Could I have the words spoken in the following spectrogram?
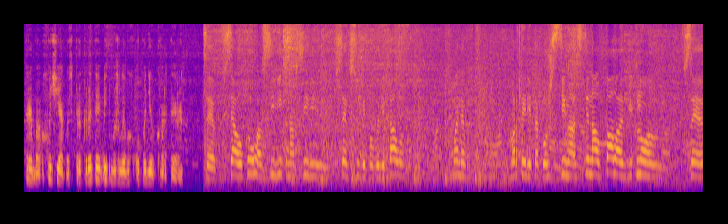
Треба хоч якось прикрити від можливих опадів квартири. Це вся округа, всі вікна, всі, все всюди повилітало. У мене в квартирі також стіна, стіна впала, вікно, все,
